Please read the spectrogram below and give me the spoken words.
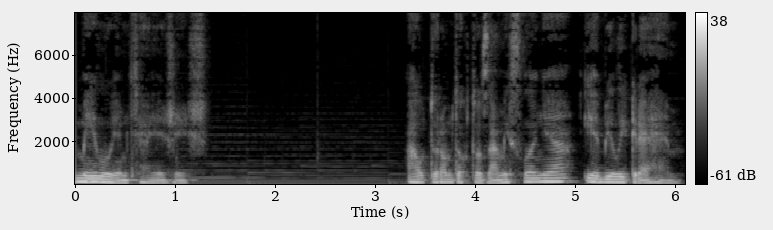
Milujem ťa, Ježiš. Autorom tohto zamyslenia je Billy Graham.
